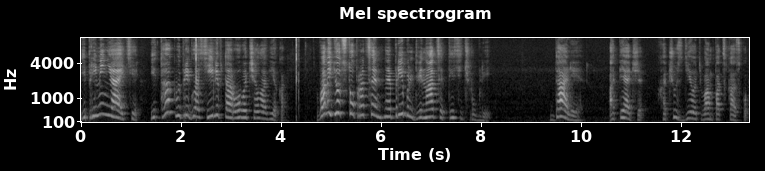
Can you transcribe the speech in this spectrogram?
и применяйте. И так вы пригласили второго человека. Вам идет стопроцентная прибыль 12 тысяч рублей. Далее, опять же, хочу сделать вам подсказку.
